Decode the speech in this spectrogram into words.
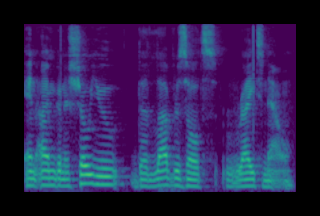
and I'm going to show you the lab results right now.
